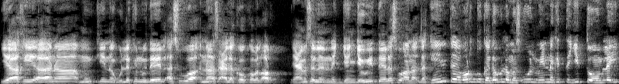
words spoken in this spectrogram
يا أخي أنا ممكن أقول لك إنه ديل أسوأ ناس على كوكب الأرض. يعني مثلا الجنجويد ديل أسوأ ناس. لكن أنت برضه كدولة مسؤول من إنك أنت جبتهم لي.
